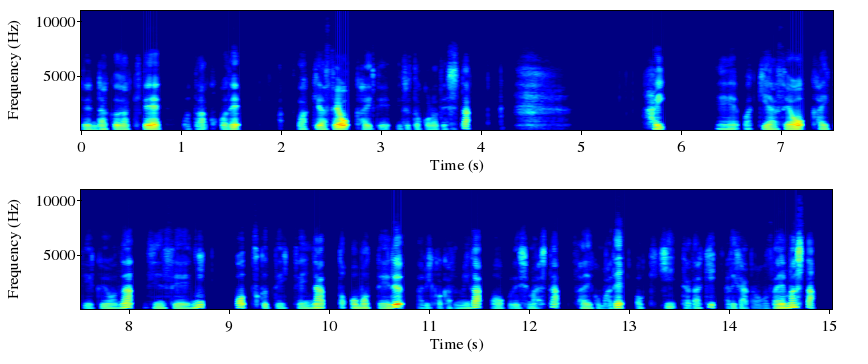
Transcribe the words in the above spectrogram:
連絡が来て、またここで脇汗をかいているところでした。はい。えー、脇汗をかいていくような人生にを作っていきたいなと思っているアビコカズミがお送りしました。最後までお聴きいただきありがとうございました。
